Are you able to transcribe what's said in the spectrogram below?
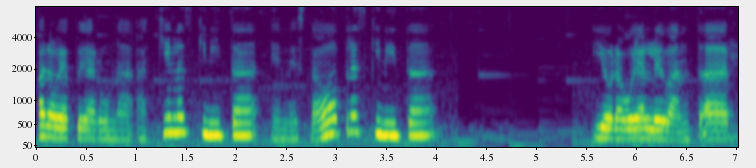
Ahora voy a pegar una aquí en la esquinita, en esta otra esquinita. Y ahora voy a levantar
